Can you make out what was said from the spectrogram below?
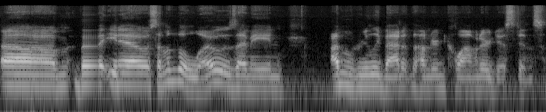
Um, but, you know, some of the lows, I mean, I'm really bad at the 100 kilometer distance.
